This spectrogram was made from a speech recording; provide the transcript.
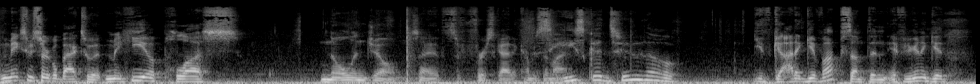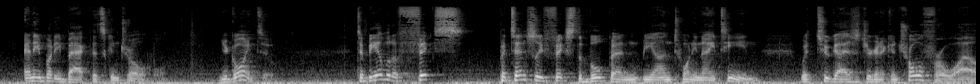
makes me circle back to it. Mejia plus Nolan Jones. That's the first guy that comes to mind. He's good too, though. You've got to give up something if you're going to get anybody back that's controllable. You're going to to be able to fix potentially fix the bullpen beyond 2019 with two guys that you're going to control for a while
